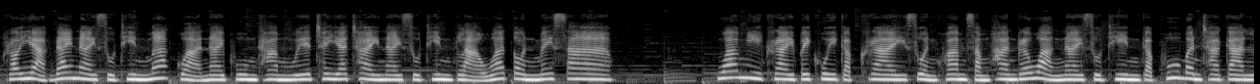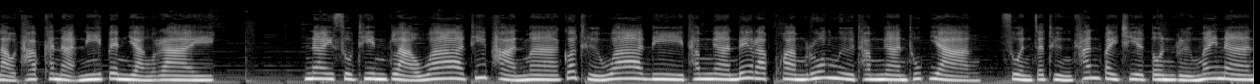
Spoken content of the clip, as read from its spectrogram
เพราะอยากได้นายสุทินมากกว่านายภูมิธรรมเวชยชัยนายสุทินกล่าวว่าตนไม่ทราบ ว่ามีใครไปคุยกับใครส่วนความสัมพันธ์ระหว่างนายสุทินกับผู้บัญชาการเหล่าทัพขณะนี้เป็นอย่างไร นายสุทินกล่าวว่าที่ผ่านมาก็ถือว่าดีทำงานได้รับความร่วมมือทำงานทุกอย่าง ส่วนจะถึงขั้นไปเชียร์ตนหรือไม่นั้น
